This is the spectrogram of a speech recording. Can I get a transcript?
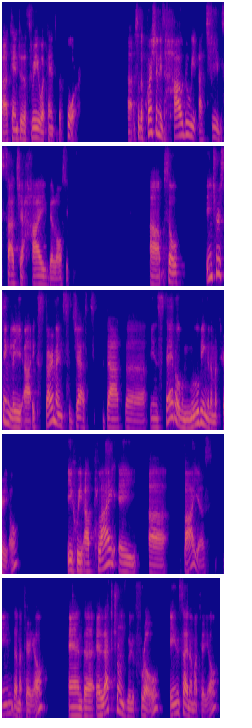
uh, 10 to the 3 or 10 to the 4. Uh, so the question is, how do we achieve such a high velocity? Uh, so Interestingly, uh, experiments suggest that uh, instead of moving the material, if we apply a uh, bias in the material and the electrons will flow inside the material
